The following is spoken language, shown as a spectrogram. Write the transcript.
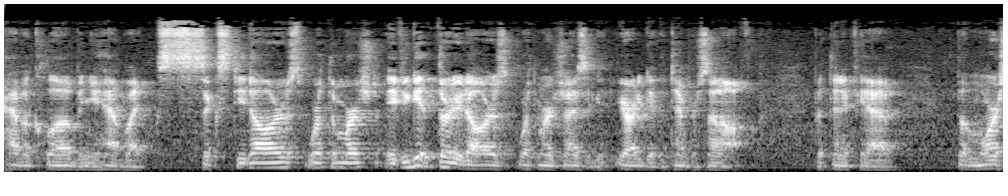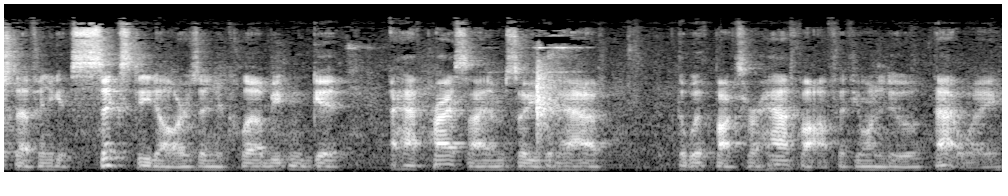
have a club and you have like sixty dollars worth of merch, if you get thirty dollars worth of merchandise, you already get the ten percent off. But then if you have put more stuff and you get sixty dollars in your club, you can get a half price item. So you could have the whiff box for half off if you want to do it that way,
